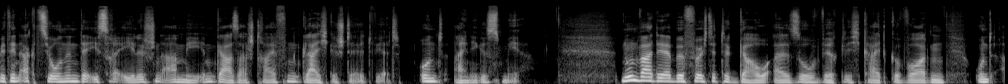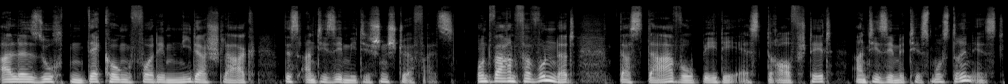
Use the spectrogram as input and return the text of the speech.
mit den Aktionen der israelischen Armee im Gazastreifen gleichgestellt wird und einiges mehr. Nun war der befürchtete Gau also Wirklichkeit geworden, und alle suchten Deckung vor dem Niederschlag des antisemitischen Störfalls und waren verwundert, dass da, wo BDS draufsteht, Antisemitismus drin ist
